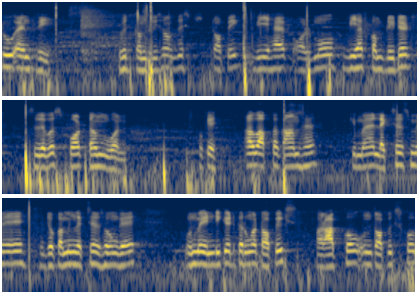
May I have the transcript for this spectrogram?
two and three with completion of this topic, we have almost we have completed syllabus for term one okay अब आपका काम है कि मैं लेक्चर्स में जो कमिंग लेक्चर्स होंगे, उनमें इंडिकेट करूँगा टॉपिक्स और आपको उन टॉपिक्स को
